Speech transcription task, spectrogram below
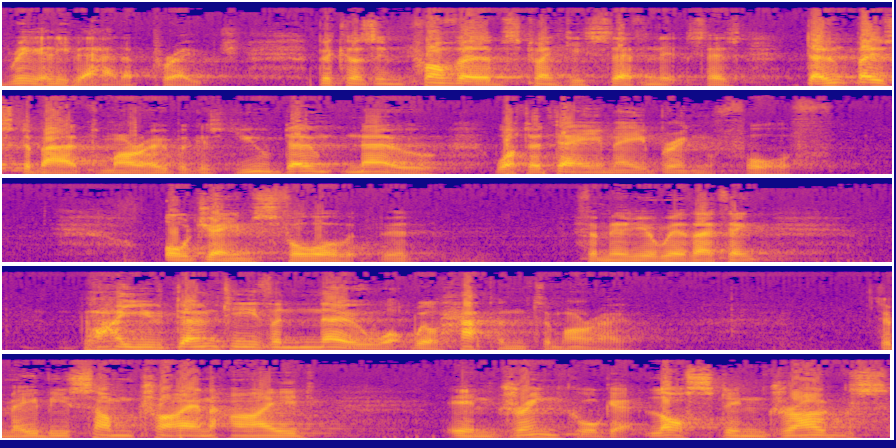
really bad approach. Because in Proverbs 27 it says, Don't boast about tomorrow because you don't know what a day may bring forth or James 4, familiar with, I think, why you don't even know what will happen tomorrow. There may be some try and hide in drink or get lost in drugs,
